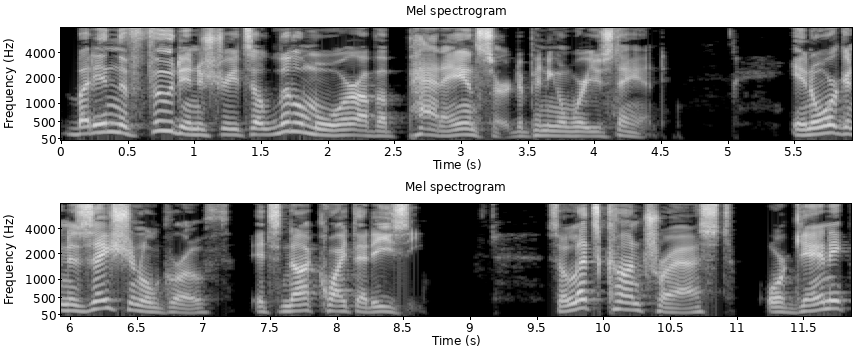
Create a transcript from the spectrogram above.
But in the food industry, it's a little more of a pat answer, depending on where you stand. In organizational growth, it's not quite that easy. So let's contrast organic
